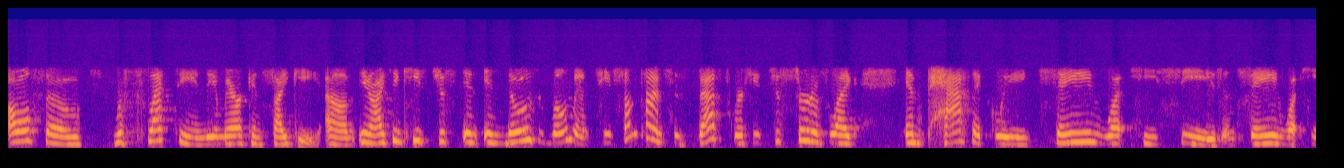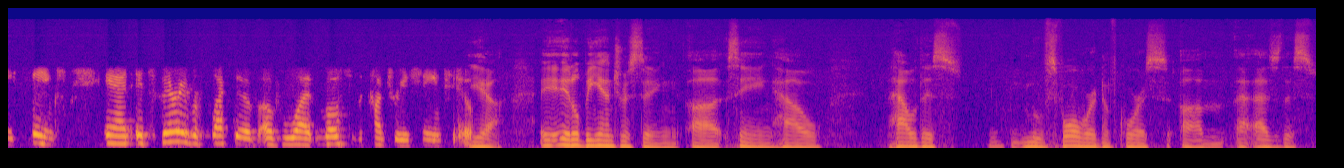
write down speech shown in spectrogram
also reflecting the American psyche. Um, you know, I think he's just in, in those moments, he's sometimes his best where he's just sort of like empathically saying what he sees and saying what he thinks. And it's very reflective of what most of the country is seeing too. Yeah, it'll be interesting uh, seeing how how this moves forward. And of course, um, as this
